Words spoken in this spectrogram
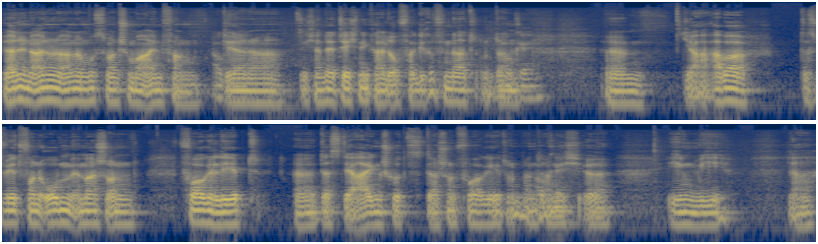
ja, den einen oder anderen muss man schon mal einfangen, okay. der da sich an der Technik halt auch vergriffen hat. Und dann, okay. ähm, ja, aber das wird von oben immer schon vorgelebt, äh, dass der Eigenschutz da schon vorgeht und man okay. da nicht äh, irgendwie ja,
